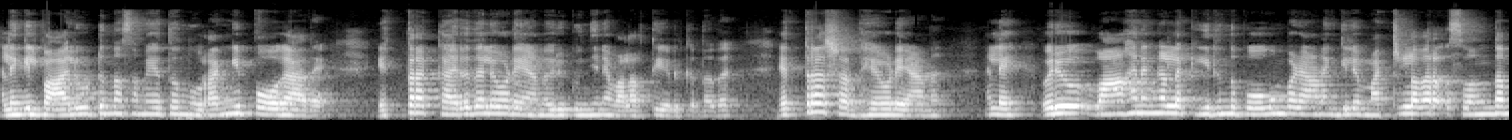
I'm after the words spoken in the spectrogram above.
അല്ലെങ്കിൽ പാലൂട്ടുന്ന സമയത്തൊന്ന് ഉറങ്ങിപ്പോകാതെ എത്ര കരുതലോടെയാണ് ഒരു കുഞ്ഞിനെ വളർത്തിയെടുക്കുന്നത്. എത്ര ശ്രദ്ധയോടെയാണ് അല്ലേ? ഒരു വാഹനങ്ങളിലൊക്കെ ഇരുന്ന് പോകുമ്പോഴാണെങ്കിലും മറ്റുള്ളവർ സ്വന്തം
